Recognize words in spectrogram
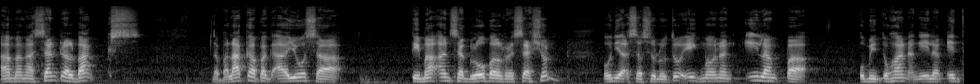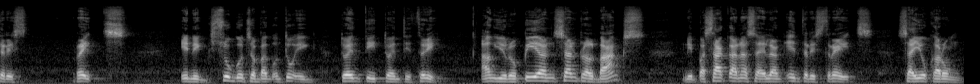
Ang mga central banks nabalaka pag-ayo sa timaan sa global recession unya sa sunod tuig mao nang ilang pa umintuhan ang ilang interest rates inig sugod sa bag-ong tuig 2023. Ang European Central Banks ni pasaka na sa ilang interest rates sa iyo karong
